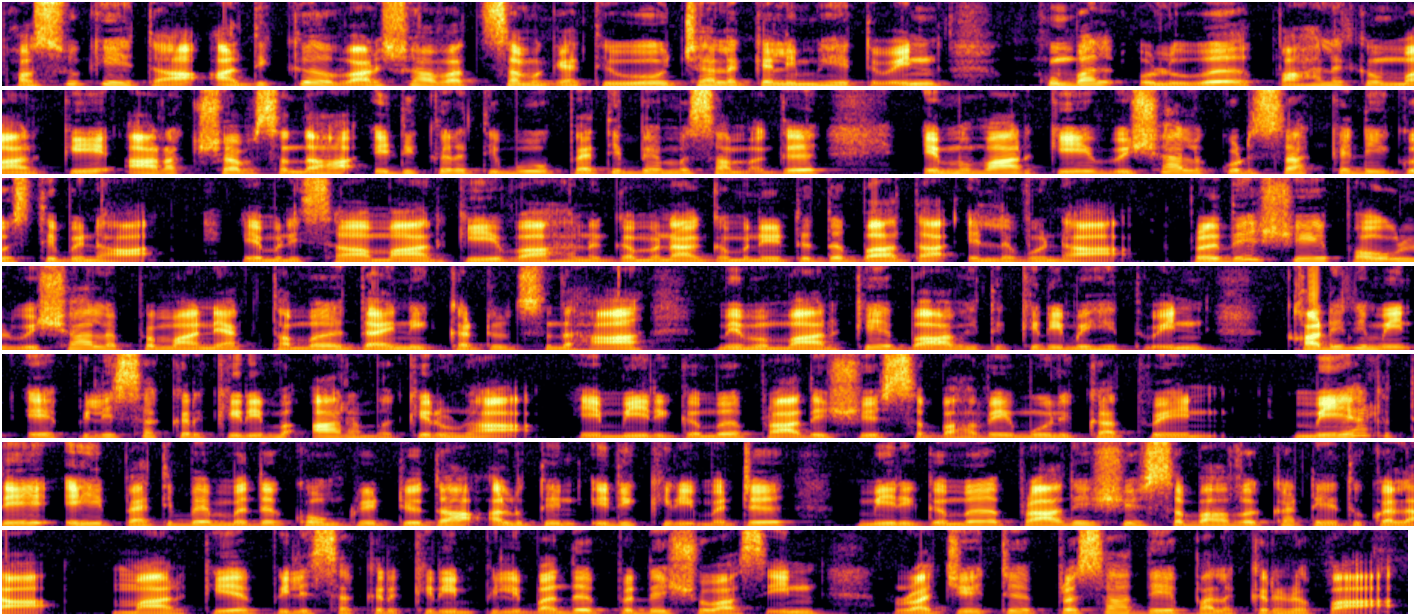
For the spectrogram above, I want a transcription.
පසුගේතා අධික වර්ෂාවත් සමග ඇති වූ ජලකැලිම හේතුවෙන් කුඹල් ඔළුව පහලක මාර්ගයේ ආරක්ෂාව සඳහා ඉදිකර තිබූ පැතිබැම සමග එම මාර්ගයේ විශාල කොටසක් කැඩී ගොස් තිබෙනවා. එම නිසා මාර්ගයේ වාහන ගමනාගමනයටද බාධා එල්ල වුණා. ප්‍රදේශයේ පවුල් විශාල ප්‍රමාණයක් තම දෛනික කටයුතු සඳහා මෙම මාර්ගය භාවිත කිරීම හේතුවෙන් කඩිනමින් ඒ පිළිසකර කිරීම ආරම්භ කෙරුණා. ඒ මීරිගම ප්‍රාදේශීය සභාවේ මූලිකත්වයෙන් මේ යටතේ එහි පැතිබැම්මද කොන්ක්‍රීට් යොදා අලුතින් ඉදිකිරීමට මීරිගම ප්‍රාදේශීය සභාව කටයුතු කළා. මාර්ගය පිළිසකර කිරීම පිළිබඳ ප්‍රදේශවාසීන් රජයට ප්‍රසාදය පළ කරනවා.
